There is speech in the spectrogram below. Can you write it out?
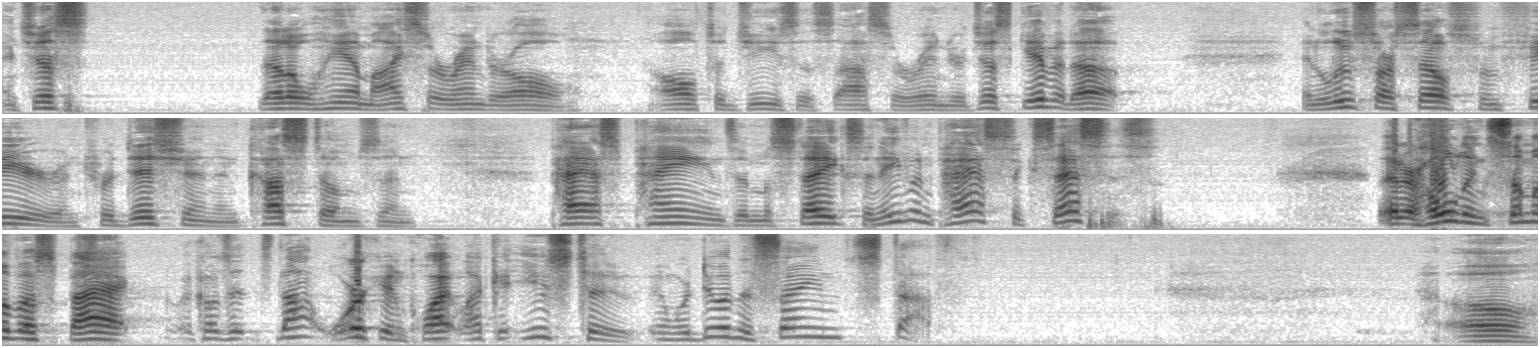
And just that old hymn, I surrender all. All to Jesus, I surrender. Just give it up and loose ourselves from fear and tradition and customs and past pains and mistakes and even past successes that are holding some of us back because it's not working quite like it used to, and we're doing the same stuff. Oh,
